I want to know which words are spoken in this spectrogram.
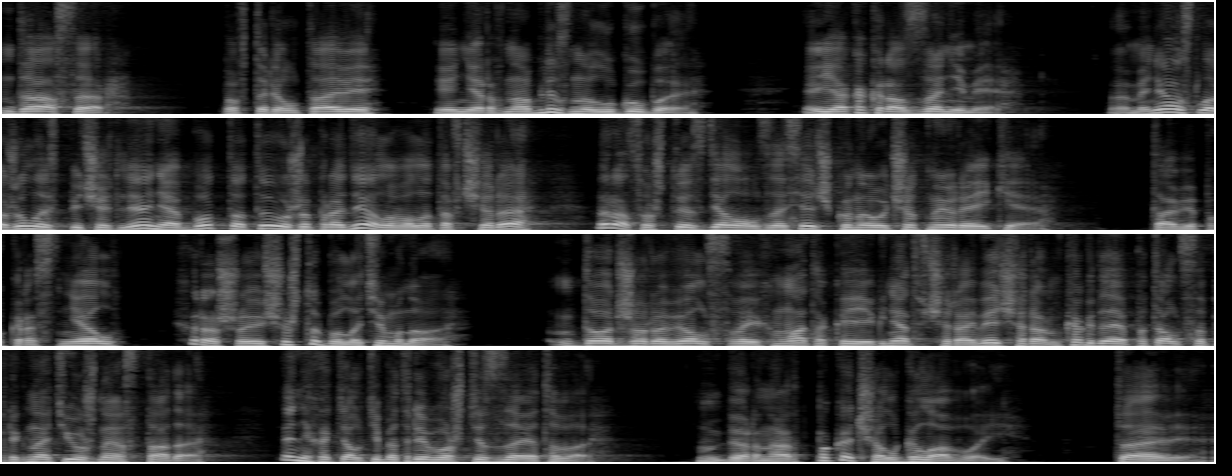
«Да, сэр», — повторил Тави, и нервно облизнул губы. «Я как раз за ними. У меня сложилось впечатление, будто ты уже проделывал это вчера, раз уж ты сделал засечку на учетной рейке». Тави покраснел. Хорошо еще, что было темно. Доджер увел своих маток и ягнят вчера вечером, когда я пытался пригнать южное стадо. Я не хотел тебя тревожить из-за этого. Бернард покачал головой. «Тави,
